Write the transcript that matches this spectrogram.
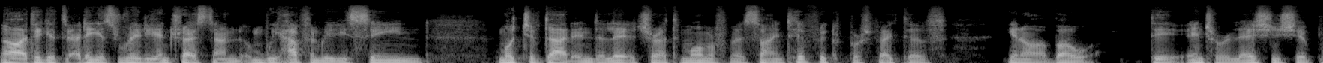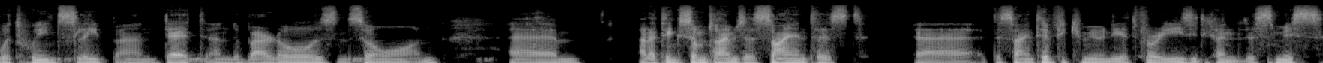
No i think it's i think it's really interesting and we haven't really seen much of that in the literature at the moment from a scientific perspective you know about the interrelationship between sleep and death and the bardos and so on. Um, and i think sometimes as scientists uh, the scientific community it's very easy to kind of dismiss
